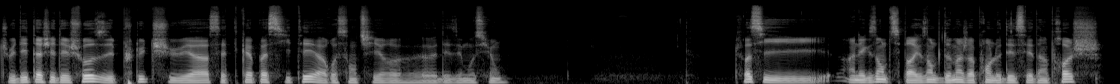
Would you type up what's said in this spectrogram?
tu es détaché des choses et plus tu as cette capacité à ressentir euh, des émotions. Tu vois, si un exemple, si par exemple demain j'apprends le décès d'un proche,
